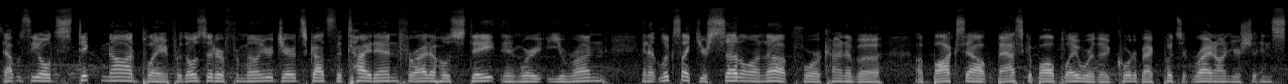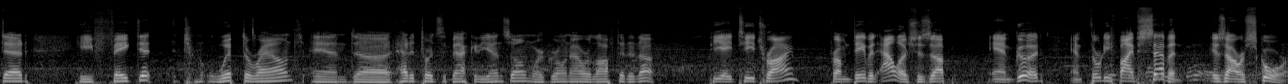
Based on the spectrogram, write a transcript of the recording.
That was the old stick nod play. For those that are familiar, Jared Scott's the tight end for Idaho State, and where you run, and it looks like you're settling up for kind of a, a box out basketball play where the quarterback puts it right on your. Sh- instead, he faked it, t- whipped around, and uh, headed towards the back of the end zone where Gronauer lofted it up. PAT try from David Alish is up and good, and 35 7 is our score.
